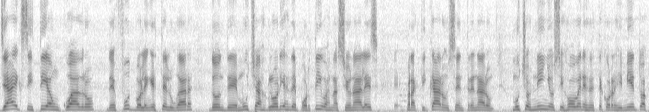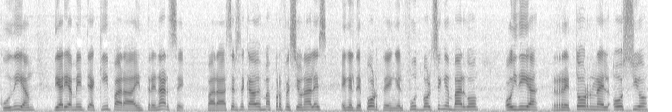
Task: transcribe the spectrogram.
Ya existía un cuadro de fútbol en este lugar donde muchas glorias deportivas nacionales eh, practicaron, se entrenaron. Muchos niños y jóvenes de este corregimiento acudían diariamente aquí para entrenarse, para hacerse cada vez más profesionales en el deporte, en el fútbol. Sin embargo, hoy día retorna el ocio,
